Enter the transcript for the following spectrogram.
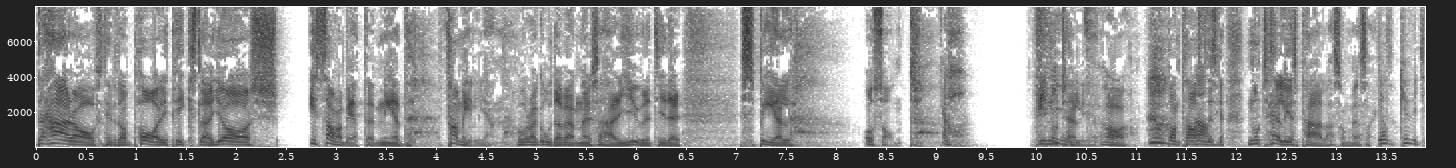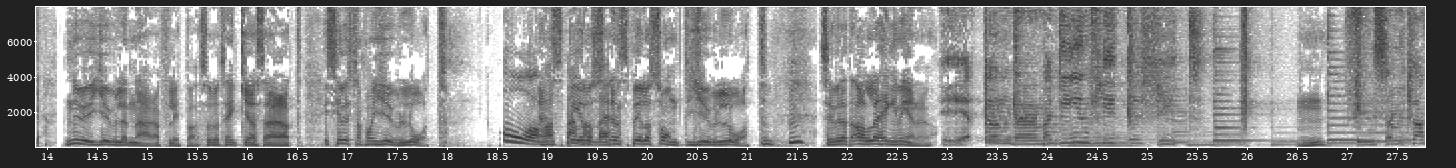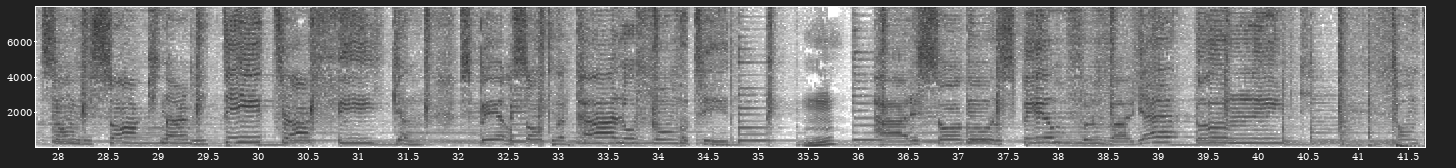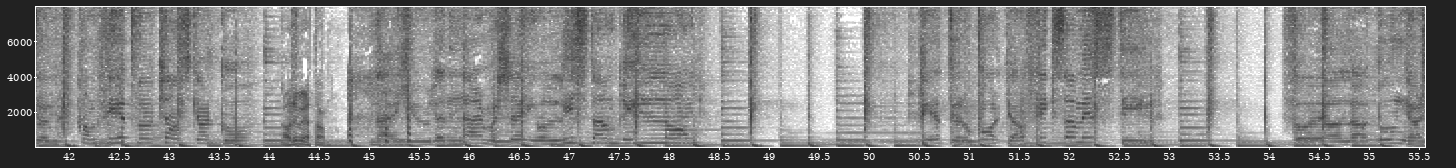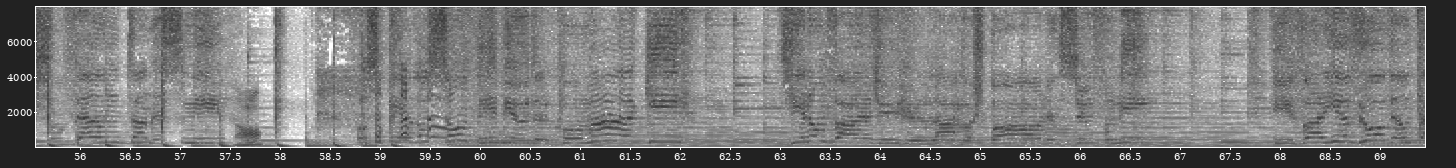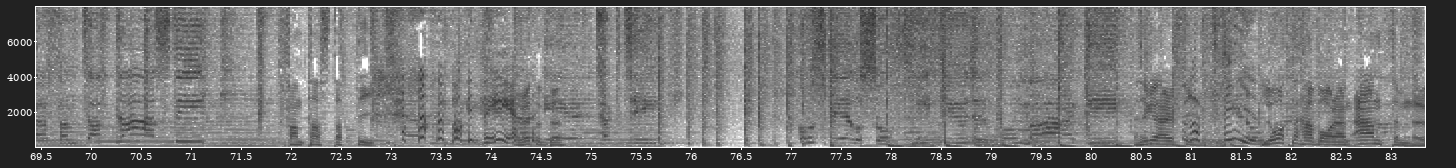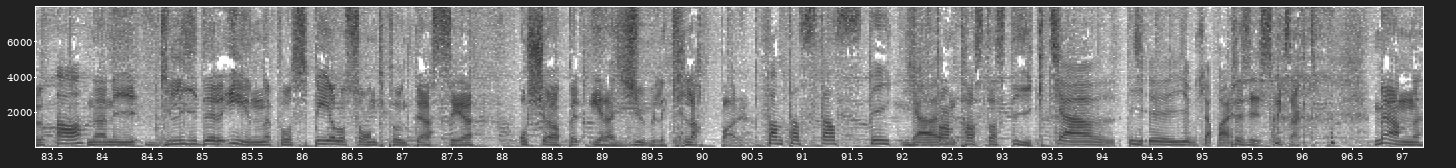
Det här avsnittet av Par i pixlar görs i samarbete med familjen. Våra goda vänner så här i juletider. Spel och sånt. Ja, I. Norrtälje. Ja, fantastiska. Norrtäljes pärla som vi har sagt. ja gud ja. Nu är julen nära Filippa, så då tänker jag så här att vi ska lyssna på en jullåt. Åh, En vad spel, och, spännande. en spel och sånt jullåt. Så jag vill att alla hänger med nu. I där magin flyter fritt Mm. Finns en plats som vi saknar mitt i trafiken Spel och sånt med pärlor från vår tid Mm. Här är sagor och spel för varje unik Tomten, han vet vart han ska gå Ja, det vet han. När julen närmar sig och listan blir lång Peter och Borka de fixar med stil För alla ungar som Ja. Och spel och sånt vi bjuder på magi Genom varje hylla hörs barnens symfoni I varje vrå väntar fantastik Fantastik. Vad är det? Jag vet inte. Taktik Och spel och sånt, ni bjuder på magi Jag tycker det här är Vad fint. fint! Låt det här vara en anthem nu. Ja. När ni glider in på spelosont.se och köper era julklappar. Fantastika Fantastikt. eh, julklappar. Precis, exakt. Men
